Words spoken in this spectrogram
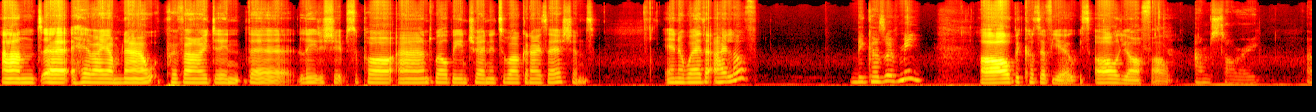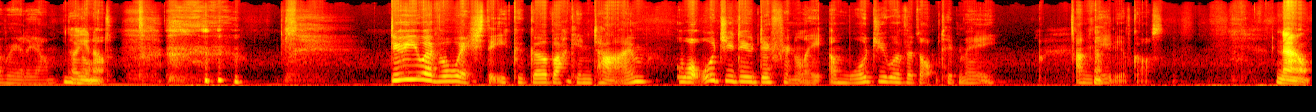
And uh, here I am now providing the leadership support and well-being training to organisations in a way that I love. Because of me. All because of you. It's all your fault. I'm sorry. I really am. No, you're not. Do you ever wish that you could go back in time? What would you do differently and would you have adopted me? And Kaylee, of course. Now,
